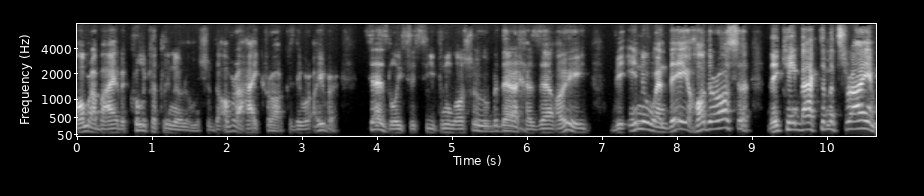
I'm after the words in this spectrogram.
Omar Abai, the Kulikatlinunum, should the over a high cross because they were over. It says, Lisa Sifun Loshu, Bederach Hazel the Inu and they, Hodarasa, they came back to Mitzrayim.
